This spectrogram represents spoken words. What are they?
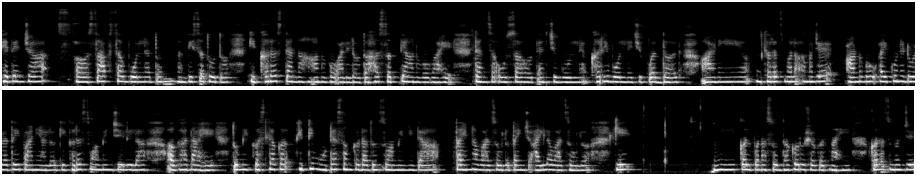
हे त्यांच्या साफ साफ बोलण्यातून दिसत होतं की खरंच त्यांना त्यांना हा अनुभव आलेला होता. हा सत्य अनुभव आहे. त्यांचा उत्साह त्यांची बोलण्या खरी बोलण्याची पद्धत आणि खरंच मला म्हणजे अनुभव ऐकून डोळ्यातही पाणी आलं की खरंच स्वामींची लीला अगाध आहे. तुम्ही कसल्या क किती मोठ्या संकटातून स्वामींनी त्या ताईंना वाचवलं ताईंच्या आईला वाचवलं की मी कल्पना सुद्धा करू शकत नाही. खरंच म्हणजे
